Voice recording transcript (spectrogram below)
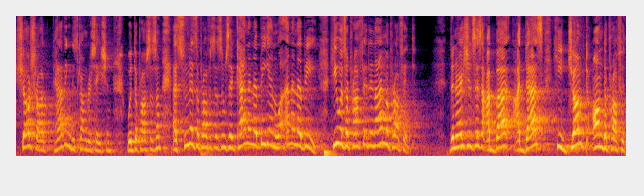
shell-shocked, having this conversation with the Prophet As soon as the Prophet ﷺ said, كَانَ نَبِيًّا وَأَنَا نَبِي He was a prophet and I'm a prophet. The narration says Addas he jumped on the Prophet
